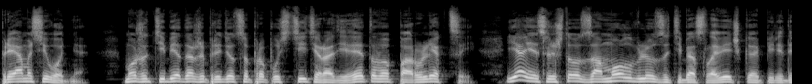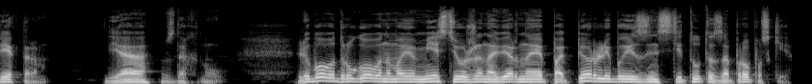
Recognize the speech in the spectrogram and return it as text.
Прямо сегодня. Может, тебе даже придется пропустить ради этого пару лекций. Я, если что, замолвлю за тебя словечко перед ректором». Я вздохнул. Любого другого на моем месте уже, наверное, поперли бы из института за пропуски.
